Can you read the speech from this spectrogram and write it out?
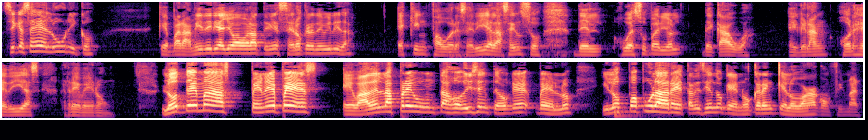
Así que ese es el único que para mí diría yo ahora tiene cero credibilidad, es quien favorecería el ascenso del juez superior de Cagua, el gran Jorge Díaz Reverón. Los demás PNPs evaden las preguntas o dicen tengo que verlo y los populares están diciendo que no creen que lo van a confirmar.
